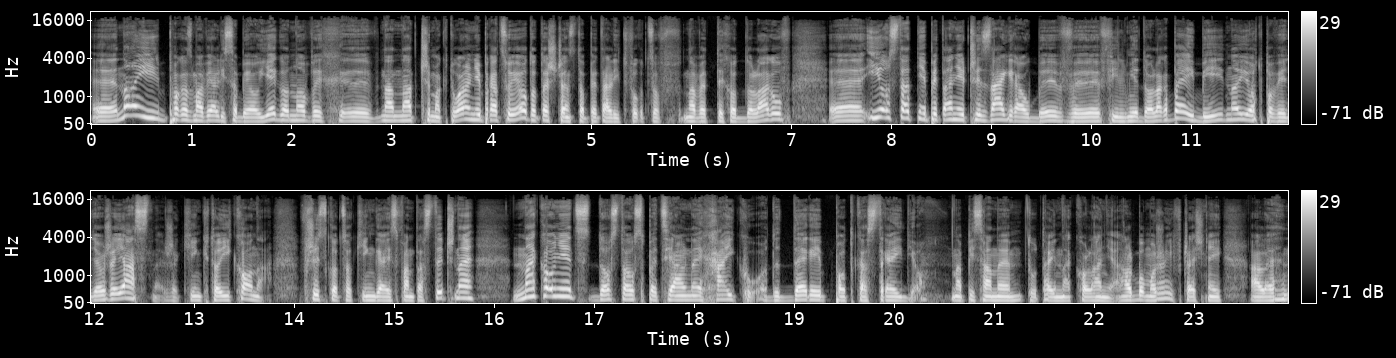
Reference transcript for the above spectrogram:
e, no i porozmawiali sobie o jego nowych, e, nad czym aktualnie pracuje. O to też często pytali twórców, nawet tych od dolarów. I ostatnie pytanie, czy zagrałby w filmie Dollar Baby? No i odpowiedział, że jasne, że King to ikona. Wszystko, co Kinga jest fantastyczne. Na koniec dostał specjalne haiku od Derry Podcast Radio napisane tutaj na kolanie, albo może i wcześniej, ale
